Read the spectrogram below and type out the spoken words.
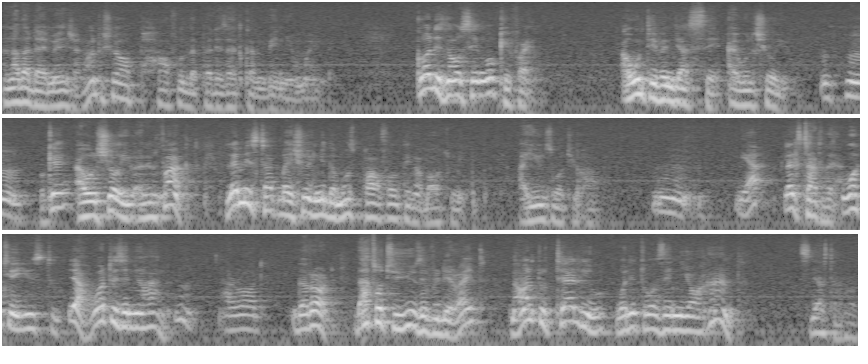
another dimension. I want to show how powerful the Perizzite can be in your mind. God is now saying, okay, fine. I won't even just say, I will show you. Mm-hmm. Okay? I will show you. And in fact, let me start by showing you the most powerful thing about me. I use what you have. Mm. Yeah? Let's start there. What you're used to. Yeah, what is in your hand? Hmm, a rod. The rod. That's what you use every day, right? Now I want to tell you when it was in your hand, it's just a rod.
